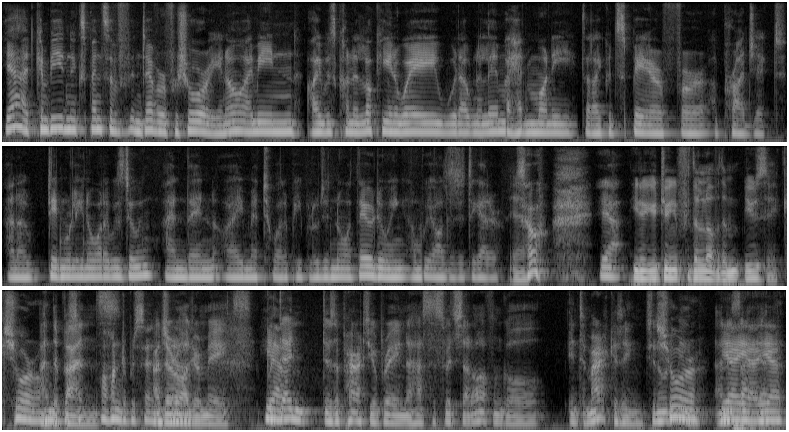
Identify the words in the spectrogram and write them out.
yeah, it can be an expensive endeavor for sure. You know, I mean, I was kind of lucky in a way without a limb. I had money that I could spare for a project, and I didn't really know what I was doing. And then I met two other people who didn't know what they were doing, and we all did it together. Yeah. So, yeah, you know, you're doing it for the love of the music. Sure, And the 100%, bands. 100%, And they're yeah. all your mates. But Yeah. then there's a part of your brain that has to switch that off and go into marketing. Do you know what I Sure. mean? And Yeah, is yeah, yeah.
